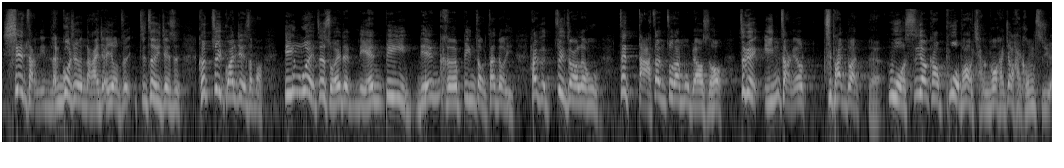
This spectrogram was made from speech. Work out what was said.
现场你能过去就拿来家用，这这这一件事。可最关键是什么？因为这所谓的联兵营、联合兵种战斗营，它有个最重要任务。在打仗作战目标的时候，这个营长要去判断，我是要靠破炮强攻，还叫海空支援，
